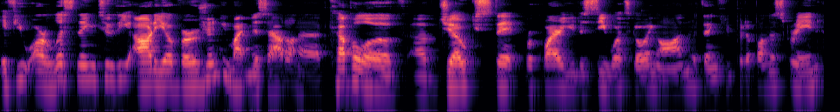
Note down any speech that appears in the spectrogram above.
if you are listening to the audio version, you might miss out on a couple of, of jokes that require you to see what's going on or things we put up on the screen,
